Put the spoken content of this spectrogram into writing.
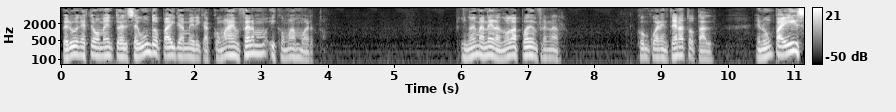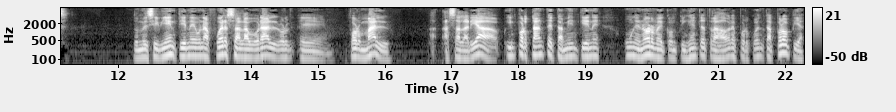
Perú en este momento es el segundo país de América con más enfermos y con más muertos. Y no hay manera, no la pueden frenar. Con cuarentena total. En un país donde si bien tiene una fuerza laboral eh, formal, asalariada, importante, también tiene un enorme contingente de trabajadores por cuenta propia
